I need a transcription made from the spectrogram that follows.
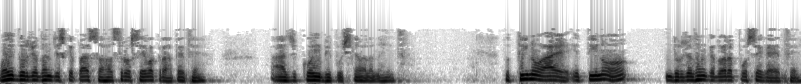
वही दुर्योधन जिसके पास सहस्रों सेवक रहते थे आज कोई भी पूछने वाला नहीं था। तो तीनों आए, ये तीनों दुर्योधन के द्वारा पोसे गए थे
